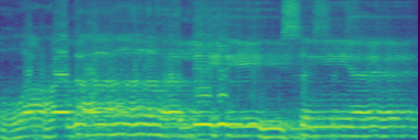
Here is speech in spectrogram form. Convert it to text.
وعلى آل سيد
